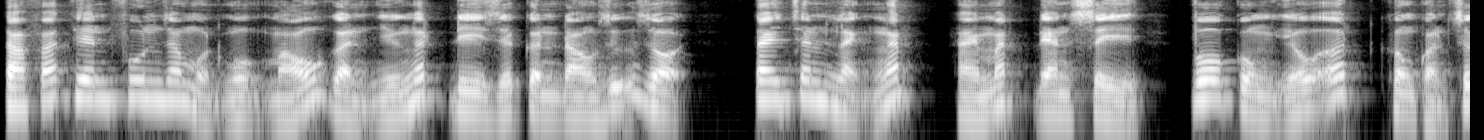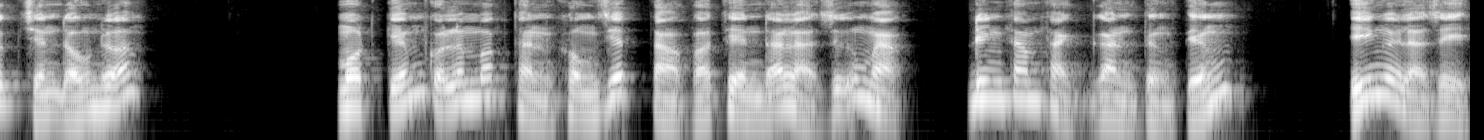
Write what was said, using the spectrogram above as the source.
Tà Phá Thiên phun ra một ngụm máu gần như ngất đi dưới cơn đau dữ dội, tay chân lạnh ngắt, hai mắt đen xì, vô cùng yếu ớt, không còn sức chiến đấu nữa. Một kiếm của Lâm Bắc Thần không giết Tà Phá Thiên đã là giữ mạng, Đinh Tam Thạch gần từng tiếng. Ý ngươi là gì?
